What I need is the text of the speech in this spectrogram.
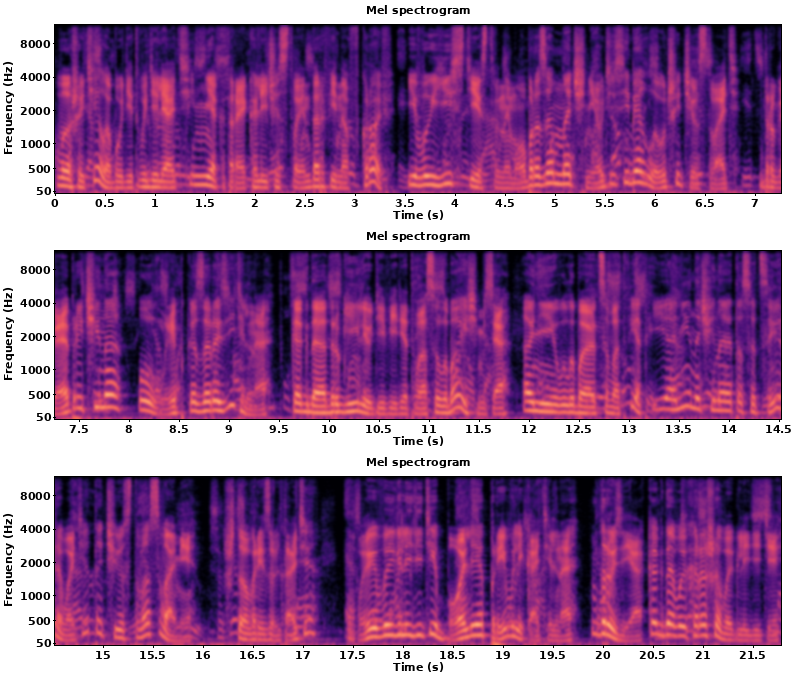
ваше тело будет выделять некоторое количество эндорфинов в кровь, и вы естественным образом начнете себя лучше чувствовать. Другая причина – улыбка заразительна. Когда другие люди видят вас улыбающимся, они улыбаются в ответ, и они начинают ассоциировать это чувство с вами. Что в результате? Вы выглядите более привлекательно. Друзья, когда вы хорошо выглядите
